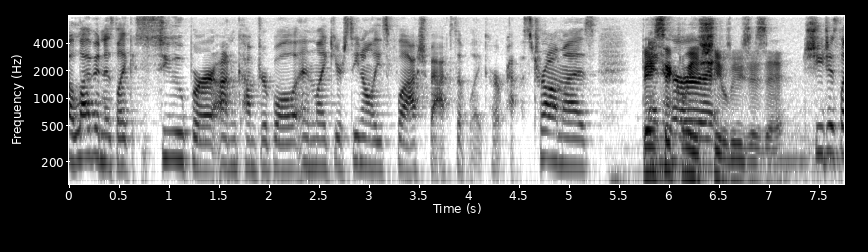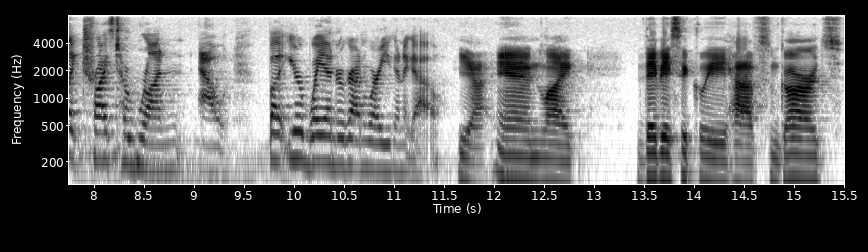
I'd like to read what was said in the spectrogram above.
Eleven is like super uncomfortable and like you're seeing all these flashbacks of like her past traumas. Basically, her- she loses it. she just like tries to run out, but you're way underground. Where are you gonna go? Yeah. And like, they basically have some guards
